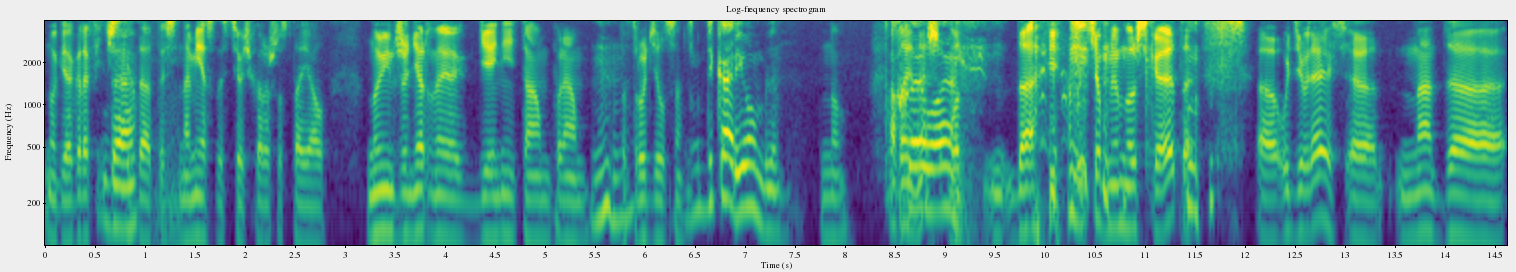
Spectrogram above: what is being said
ну, географически, Да. да, то есть на местности очень хорошо стоял. Ну, инженерный гений там прям Мгм. потрудился. Ну, дикарем, блин. Ну, А знаешь, вот, да, я на чем немножечко это э, удивляюсь э, над э,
